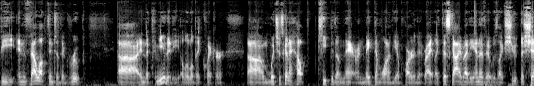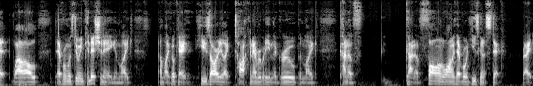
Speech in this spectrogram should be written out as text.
be enveloped into the group uh, in the community a little bit quicker, um, which is going to help keep them there and make them want to be a part of it, right? Like this guy by the end of it was like shooting the shit while everyone was doing conditioning and like I'm like, okay, he's already like talking to everybody in the group and like kind of kind of following along with everyone, he's gonna stick, right?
